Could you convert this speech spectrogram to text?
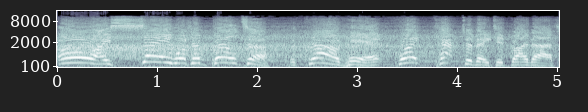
Oh, I say, what a belter! The crowd here quite captivated by that.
